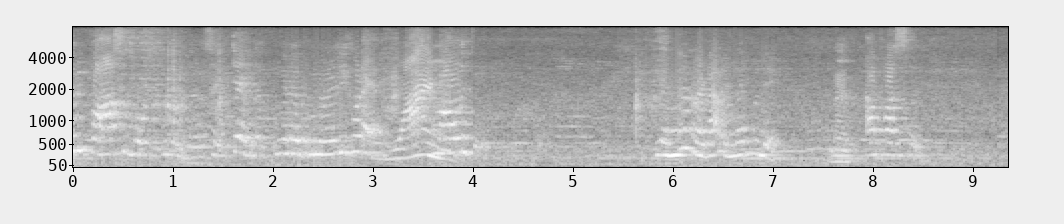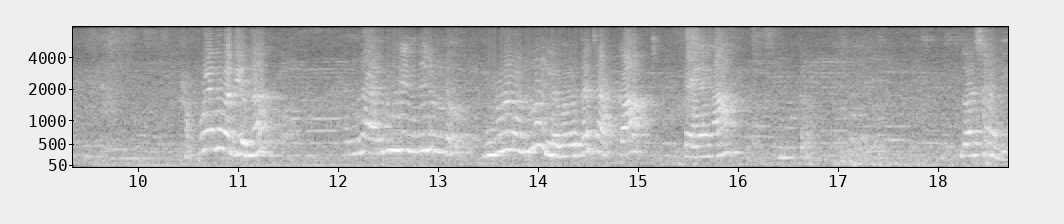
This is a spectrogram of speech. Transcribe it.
ഒരു പാസ് സെറ്റ് ആയില്ല. ഇങ്ങനെ വെളി കൂടെ. One. എന്താണ് വേട്ടാ എല്ലാവർക്കും ആ പാസ് അപ്പൊ ഇത് മതിയൊന്ന് എന്താ അതിനുള്ളിൽ എന്തെങ്കിലും ഉണ്ടോ? ഇവിടെ ഒന്നുമില്ല. വെറുതെ ചക്ക തേങ്ങ. ദോശ മതി.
